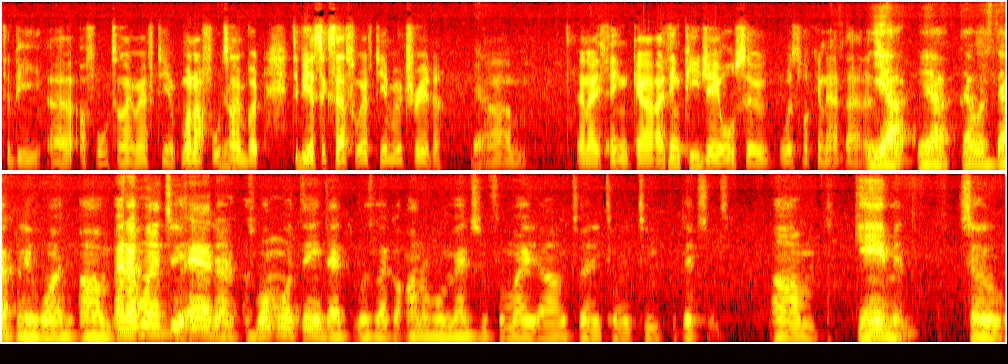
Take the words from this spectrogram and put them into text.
to be uh, a full time FTM. Well, not full time, but to be a successful FTMO trader. Yeah. Um, and I think uh, I think PJ also was looking at that. As yeah well. yeah that was definitely one um and i wanted to add uh, one more thing that was like an honorable mention for my um 2022 predictions um gaming so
